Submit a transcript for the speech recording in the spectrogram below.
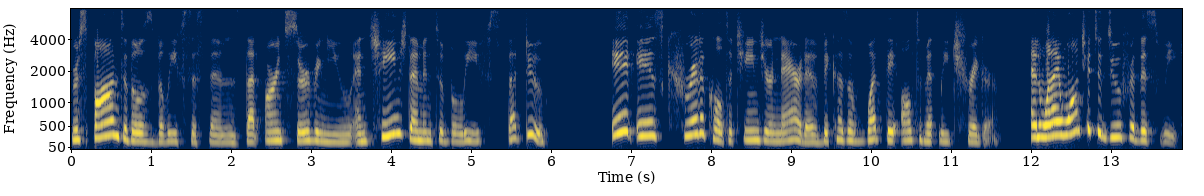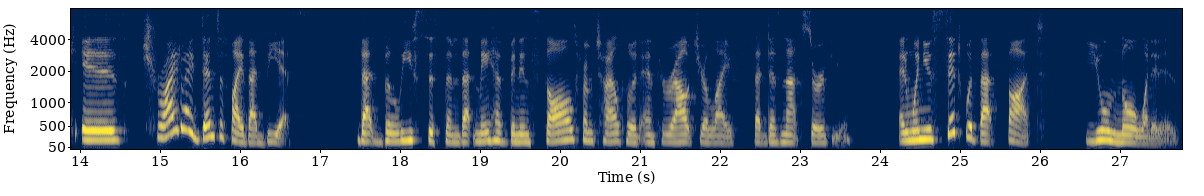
Respond to those belief systems that aren't serving you and change them into beliefs that do. It is critical to change your narrative because of what they ultimately trigger. And what I want you to do for this week is try to identify that BS, that belief system that may have been installed from childhood and throughout your life that does not serve you. And when you sit with that thought, you'll know what it is.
